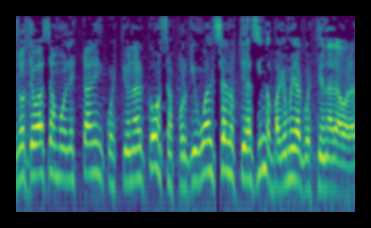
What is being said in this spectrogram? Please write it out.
no te vas a molestar en cuestionar cosas, porque igual ya lo estoy haciendo, ¿para qué me voy a cuestionar ahora?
